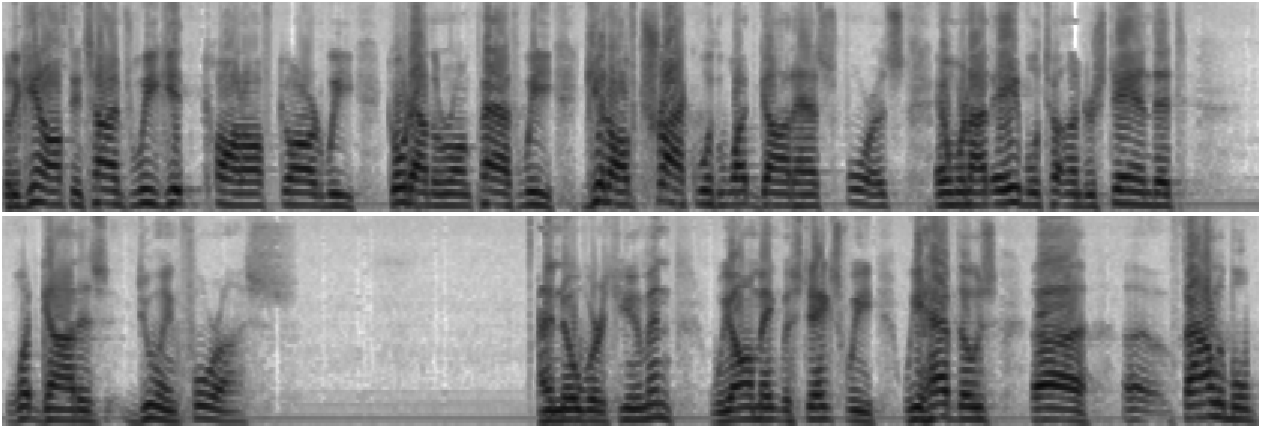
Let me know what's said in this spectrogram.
But again, oftentimes we get caught off guard. We go down the wrong path. We get off track with what God has for us, and we're not able to understand that what God is doing for us. I know we're human. We all make mistakes. We, we have those uh, uh, fallible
